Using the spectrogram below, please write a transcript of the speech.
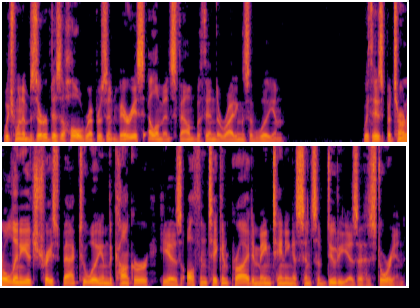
which when observed as a whole represent various elements found within the writings of William. With his paternal lineage traced back to William the Conqueror, he has often taken pride in maintaining a sense of duty as a historian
